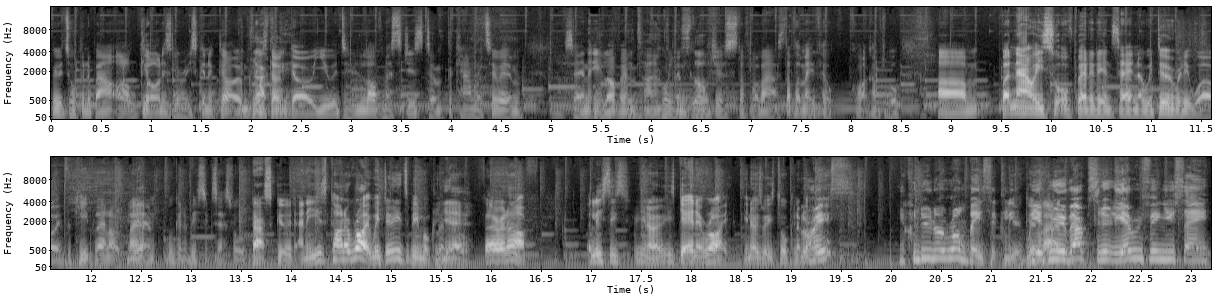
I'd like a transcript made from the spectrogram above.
we were talking about, oh, God, is Lloris going to go? Please don't go. You were doing love messages to the camera to him, saying that you love him, times, calling him stuff. gorgeous, stuff like that. Stuff that made me feel quite uncomfortable. Um, but now he's sort of bedded in, saying, no, we're doing really well. If we keep playing like we're Yeah. we're going to be successful. That's good. And he's kind of right. We do need to be more clinical. Yeah. Fair enough. At least he's, you know, he's getting it right. He knows what he's talking about. Lloris, you can do no wrong, basically. We agree lad. with absolutely everything you say,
